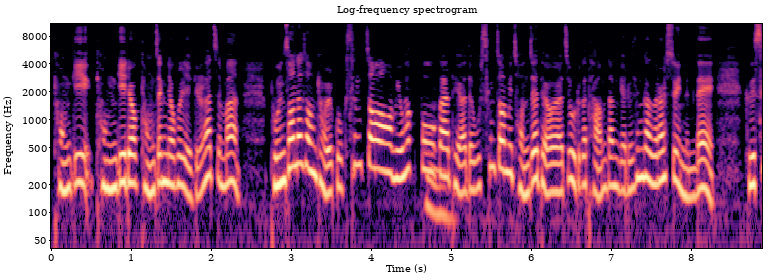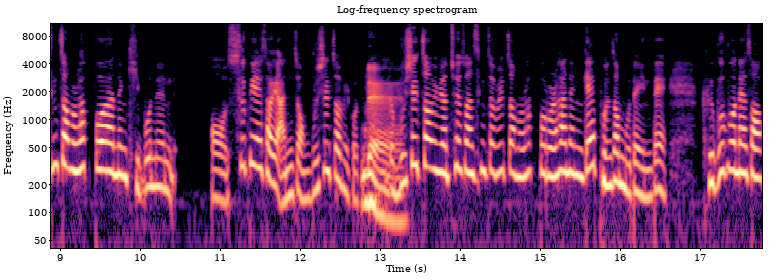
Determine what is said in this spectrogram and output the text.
경기 경기력 경쟁력을 얘기를 하지만 본선에선 결국 승점이 확보가 음. 돼야 되고 승점이 전제되어야지 우리가 다음 단계를 생각을 할 수 있는데 그 승점을 확보 확보하는 기본은 어, 수비에서의 안정, 무실점이거든요. 네. 그러니까 무실점이면 최소한 승점 1점을 확보를 하는 게 본선 무대인데 그 부분에서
